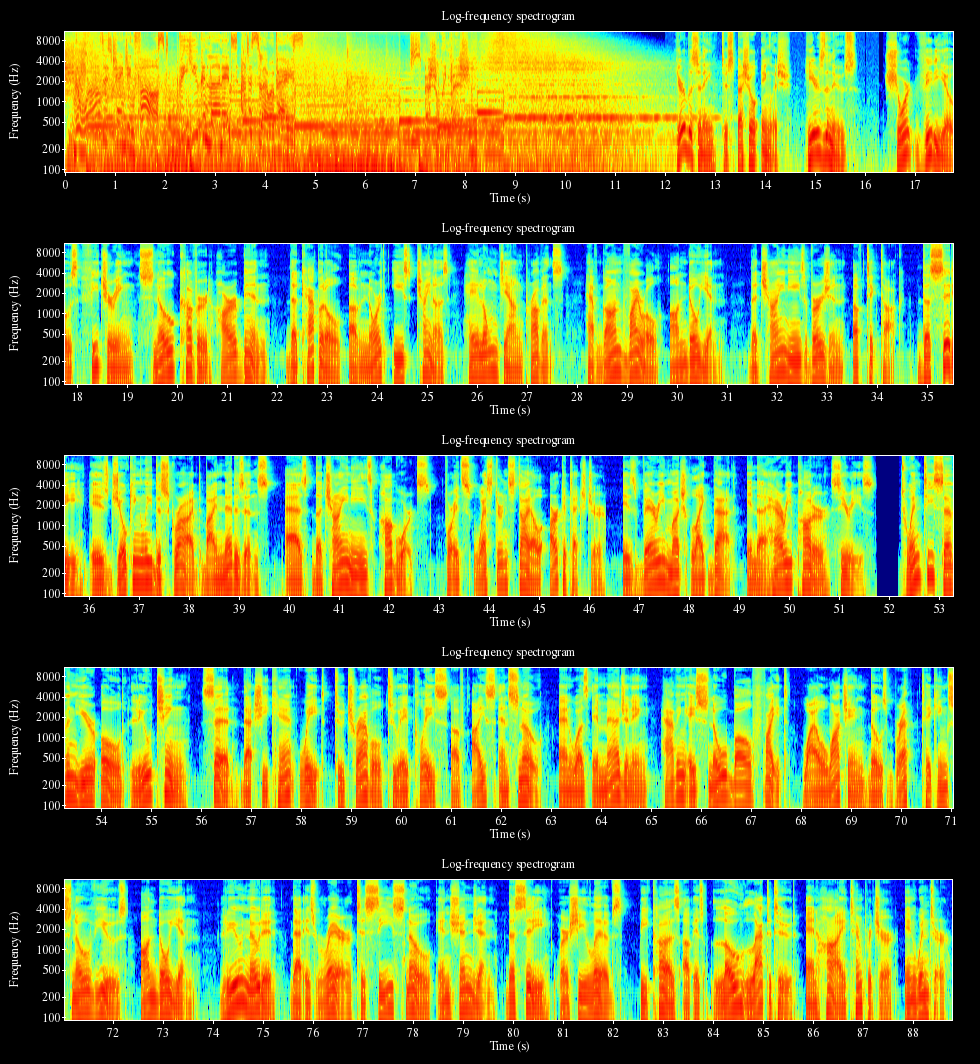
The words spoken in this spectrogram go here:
The world is changing fast, but you can learn it at a slower pace. Special English. You're listening to Special English. Here's the news. Short videos featuring snow covered Harbin, the capital of northeast China's Heilongjiang province, have gone viral on Douyin, the Chinese version of TikTok. The city is jokingly described by netizens as the Chinese Hogwarts for its Western style architecture is very much like that in the Harry Potter series. 27 year old Liu Qing said that she can't wait to travel to a place of ice and snow and was imagining having a snowball fight while watching those breathtaking snow views on Douyin. Liu noted that it's rare to see snow in Shenzhen, the city where she lives, because of its low latitude and high temperature in winter.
